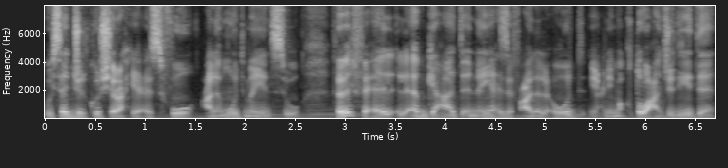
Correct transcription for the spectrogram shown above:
ويسجل كل شيء راح يعزفوه على مود ما ينسوه. فبالفعل الأب قعد إنه يعزف على العود يعني مقطوعة جديدة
